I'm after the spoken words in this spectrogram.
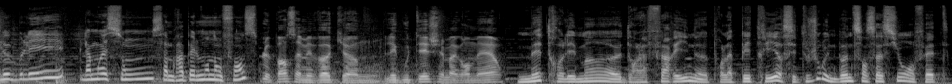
Le blé, la moisson, ça me rappelle mon enfance. Le pain, ça m'évoque euh, les goûters chez ma grand-mère. Mettre les mains euh, dans la farine pour la pétrir, c'est toujours une bonne sensation en fait.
